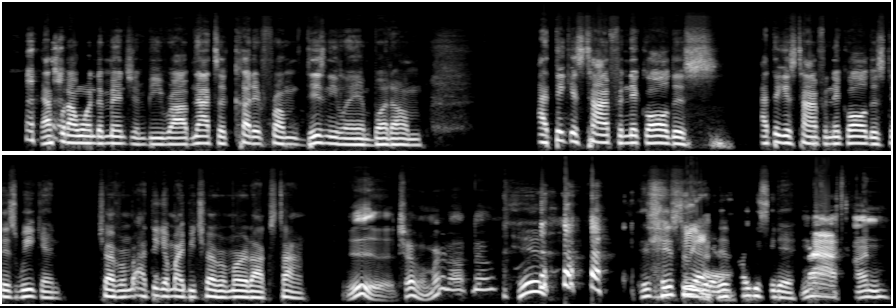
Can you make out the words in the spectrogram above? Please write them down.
that's what I wanted to mention, B Rob. Not to cut it from Disneyland, but um, I think it's time for Nick Aldis. I think it's time for Nick Aldis this weekend. Trevor, I think it might be Trevor Murdoch's time. Yeah, Trevor Murdoch though. Yeah, it's history Yeah. there. There's legacy there. Nah, son.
